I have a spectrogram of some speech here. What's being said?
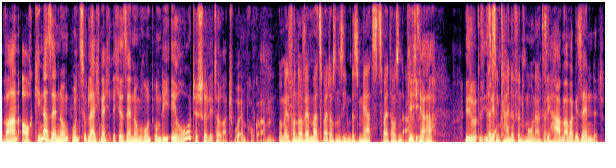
waren auch Kindersendungen und zugleich nächtliche Sendungen rund um die erotische Literatur im Programm. Moment, von November 2007 bis März 2008. Ja. Sie, das sie, sind keine fünf Monate. Sie haben aber gesendet.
